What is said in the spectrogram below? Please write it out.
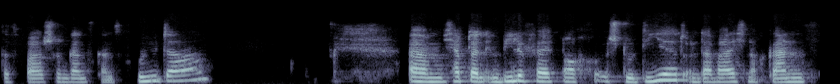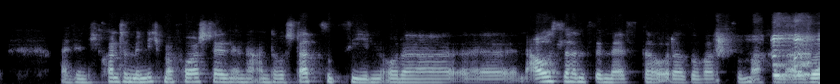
das war schon ganz, ganz früh da. Ähm, ich habe dann in Bielefeld noch studiert und da war ich noch ganz weiß ich konnte mir nicht mal vorstellen, in eine andere Stadt zu ziehen oder äh, ein Auslandssemester oder sowas zu machen. Also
